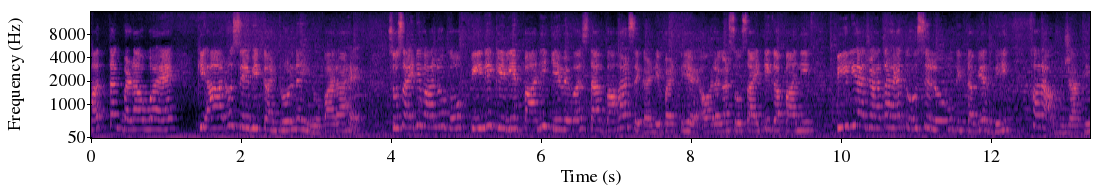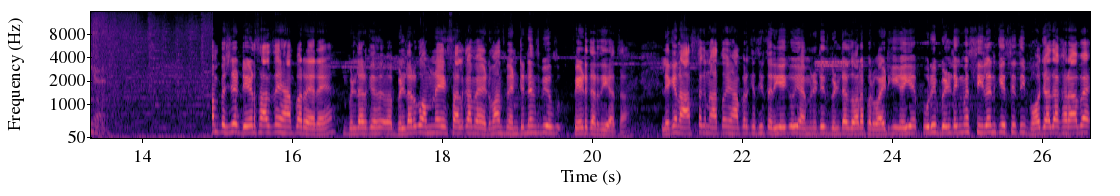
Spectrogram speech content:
हद तक बढ़ा हुआ है कि आरओ से भी कंट्रोल नहीं हो पा रहा है। सोसाइटी वालों को पीने के लिए पानी की व्यवस्था बाहर से करनी पड़ती है और अगर सोसाइटी का पानी पी लिया जाता है तो उससे लोगों की तबीयत भी खराब हो जाती है। हम पिछले डेढ़ साल से यहाँ पर रह रहे हैं। बिल्डर के बिल्डर को हमने एक साल का एडवांस मेंटेनेंस भी पेड कर दिया था। लेकिन आज तक ना तो यहाँ पर किसी तरीके की एम्यूनिटीज़ बिल्डर द्वारा प्रोवाइड की गई है। पूरी बिल्डिंग में सीलन की स्थिति बहुत ज़्यादा ख़राब है।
